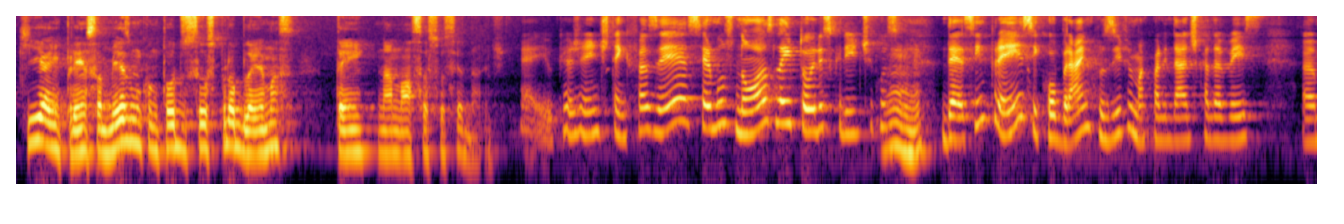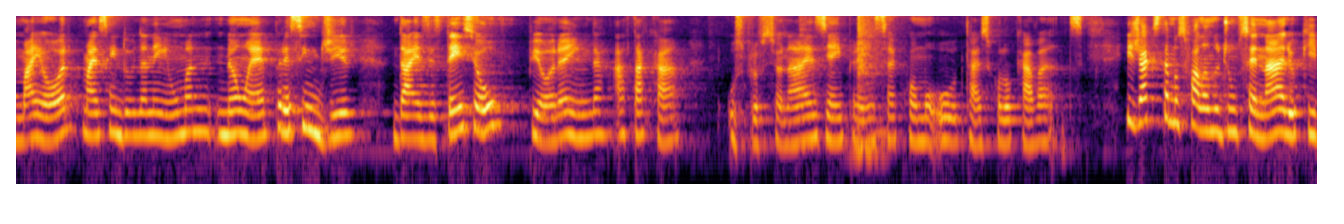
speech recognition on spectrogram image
que a imprensa, mesmo com todos os seus problemas, tem na nossa sociedade. É, e o que a gente tem que fazer é sermos nós leitores críticos uhum. dessa imprensa e cobrar, inclusive, uma qualidade cada vez uh, maior, mas sem dúvida nenhuma não é prescindir da existência ou, pior ainda, atacar os profissionais e a imprensa, como o Tais colocava antes. E já que estamos falando de um cenário que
